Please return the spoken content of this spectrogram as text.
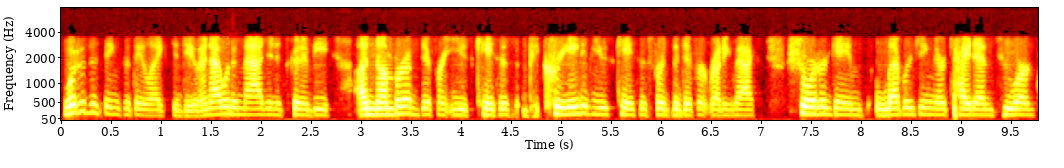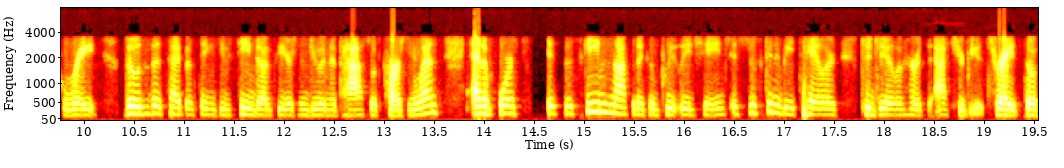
What are the things that they like to do? And I would imagine it's going to be a number of different use cases, creative use cases for the different running backs, shorter games, leveraging their tight ends who are great. Those are the type of things you've seen Doug Pederson do in the past with Carson Wentz. And of course, it, the scheme's not going to completely change. It's just going to be tailored to Jalen Hurts' attributes, right? So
